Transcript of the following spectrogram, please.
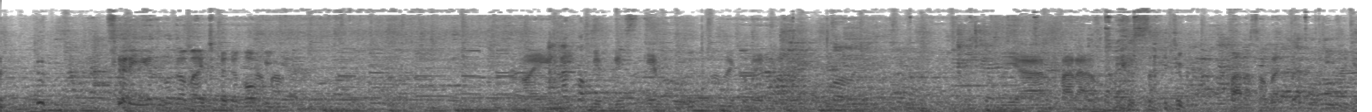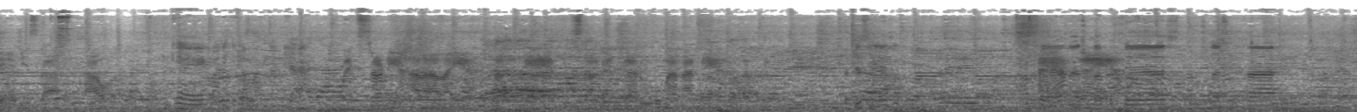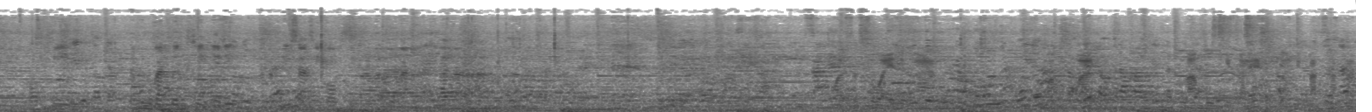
Serius lu gak baca ada kopinya. Ini Enak kok. beef brisket. Like cobain biar para pemirsa juga. Para sobat berkopi juga bisa tahu Oke, mari kita makan ya. western ya ala-ala ya pakai pisau dan garpu makannya Pedes ya sih gua. Oke, Saya nggak suka ya. pedes, nggak suka kopi. Tapi bukan benci, jadi bisa sih kopi. Bukan. Sesuai dengan kemampuan lambung kita ya yang dipaksakan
